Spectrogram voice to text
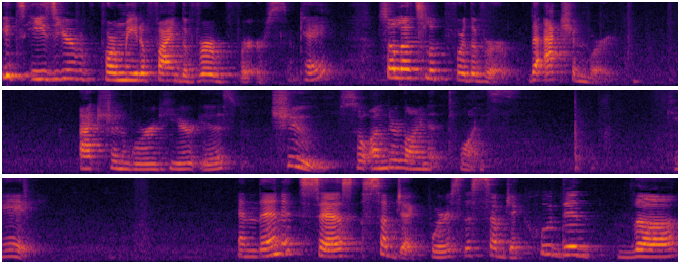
it's easier for me to find the verb first, okay? So let's look for the verb, the action word. Action word here is chew, so underline it twice. Okay. And then it says subject. Where's the subject? Who did the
